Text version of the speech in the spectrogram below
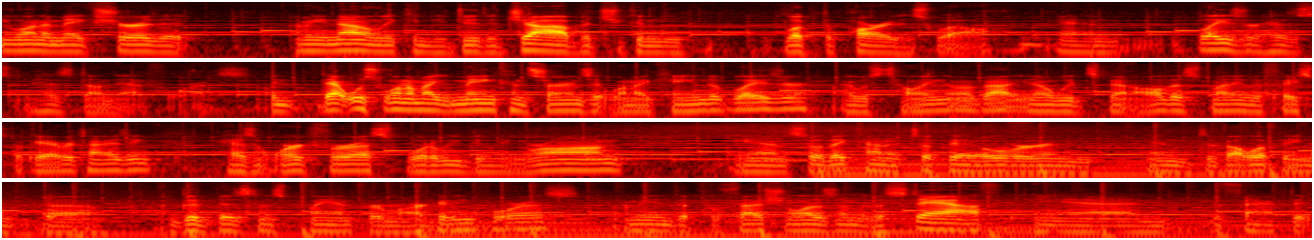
you want to make sure that, I mean, not only can you do the job, but you can look the part as well. And Blayzer has, has done that for us. And that was one of my main concerns that when I came to Blayzer, I was telling them about, you know, we'd spent all this money with Facebook advertising, it hasn't worked for us, what are we doing wrong? And so they kind of took that over in, in developing uh, a good business plan for marketing for us. I mean, the professionalism of the staff and the that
